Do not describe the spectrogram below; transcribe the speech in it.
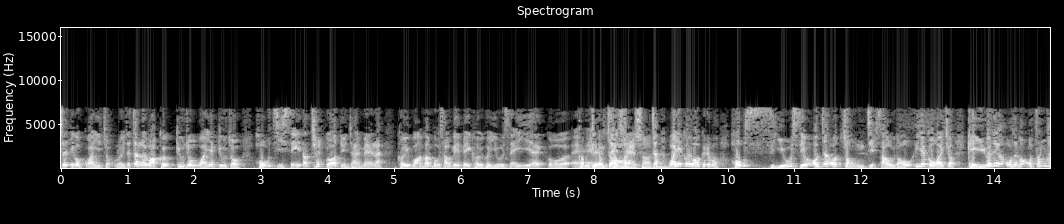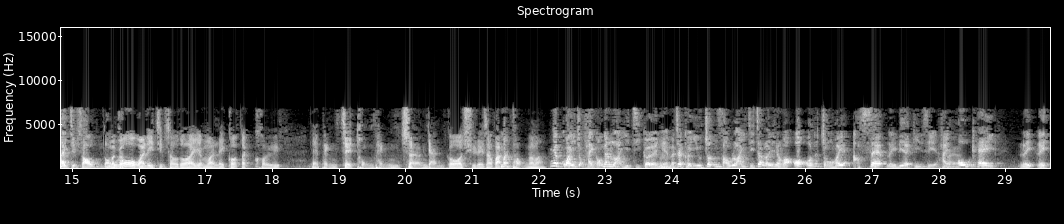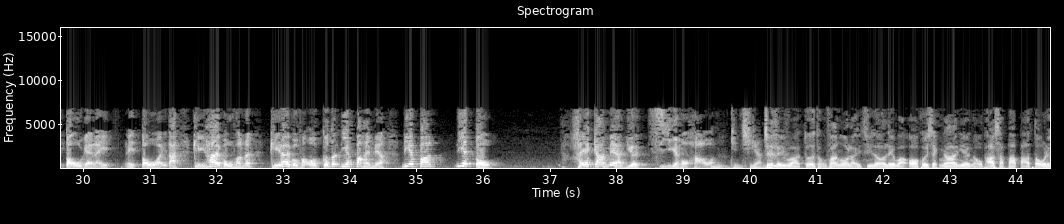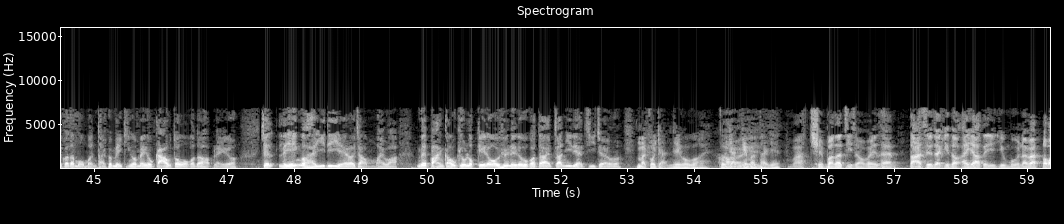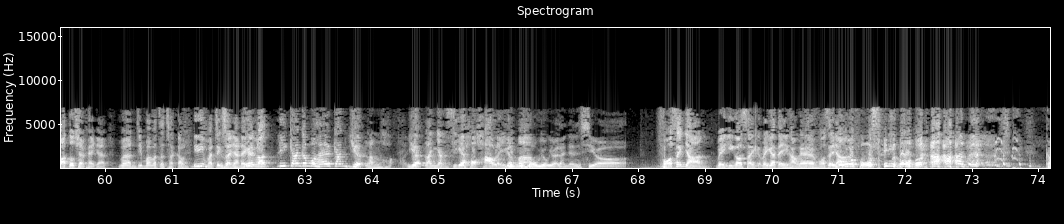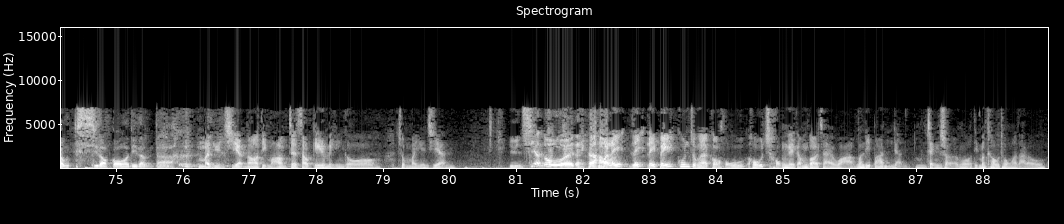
即係一個貴族女仔，即係你話佢叫做唯一叫做好似寫得出嗰一段就係咩咧？佢還翻部手機俾佢，佢要寫呢、一個誒、呃、感謝信即係唯一一個佢哋話好少少，我即係我仲接受到呢一個位之外，其餘嗰啲我就講我真係接受唔到唔係。嗰個位你接受到係因為你覺得佢誒平即係同平常人嗰個處理手法唔同啊嘛。因為貴族係講緊禮節嗰樣嘢嘛，嗯即係佢要遵守禮節，即係類似話我我都仲可以 accept 你呢一件事係 OK，你你到嘅你你到位，但係其他嘅部分咧，其他嘅部分我覺得呢一班係咩啊？呢一班呢一度係一間咩啊弱智嘅學校啊！原始人即係你話都係同翻我個例子咯。你話哦，佢食晏嘅牛扒十八把刀，你覺得冇問題。佢未見過咩叫膠刀，我覺得合理咯。即係你應該係呢啲嘢咯，就唔係話咩扮狗叫碌幾多個圈，你都會覺得係真。呢啲係智障咯。唔係個人啫，嗰個係個人嘅問題啫。唔係，全部都係智障俾你聽。大小姐見到，哎呀，我哋要梅禮咩？攞把刀出嚟劈人，咩唔知乜乜柒柒咁，呢啲唔係正常人嚟嘅嘛？呢間根本係一間弱能學弱能人士嘅學校嚟㗎原本嘛。侮辱弱能人士喎。火星人未見過世未見地球嘅火星你冇個人，火星咯，我覺得。咁斯洛哥嗰啲得唔得啊？唔係原始人咯，電話即係手機都未見過，仲唔係原始人？原始人都好過佢哋唔啊！係你你你俾觀眾有一個好好重嘅感覺，就係話喂呢班人唔正常喎，點樣溝通啊，大佬？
